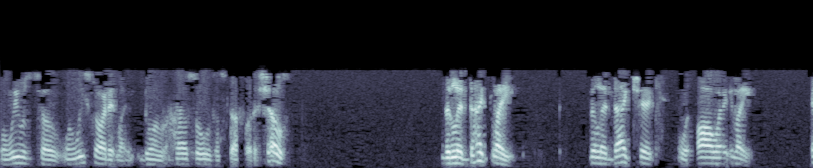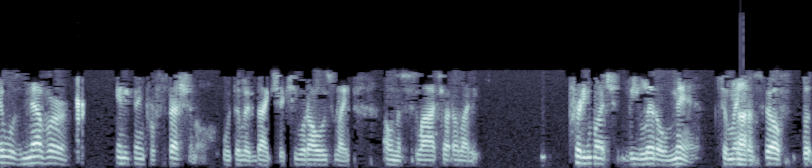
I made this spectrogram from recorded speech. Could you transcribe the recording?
when we was so when we started like doing rehearsals and stuff for the show, the little dyke like the little dyke chick would always like it was never anything professional with the little dyke chick. She would always like on the slide try to like pretty much belittle men to make Uh-huh. herself look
